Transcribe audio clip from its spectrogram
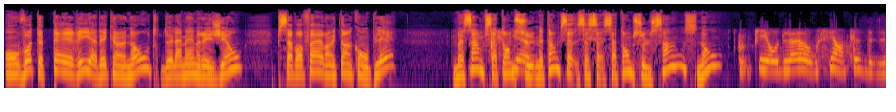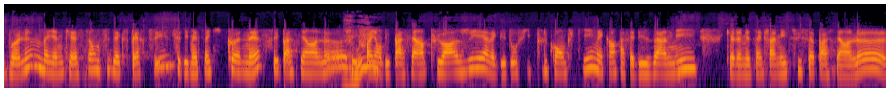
On va te pairer avec un autre de la même région, puis ça va faire un temps complet. Me semble que ça tombe sur, mettons que ça, ça tombe sur le sens, non? Puis au-delà aussi, en plus de, du volume, ben, il y a une question aussi d'expertise. C'est des médecins qui connaissent ces patients-là. Ben des fois, ils ont des patients plus âgés avec des dossiers plus compliqués, mais quand ça fait des années que le médecin de famille suit ce patient-là,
